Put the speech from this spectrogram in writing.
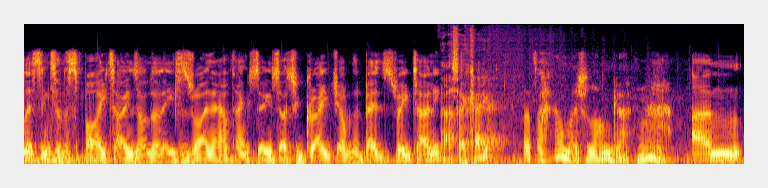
Listening to the spy tones underneath us right now. Thanks for doing such a great job in the bed this week, Tony. That's okay. But for how much longer? Um,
